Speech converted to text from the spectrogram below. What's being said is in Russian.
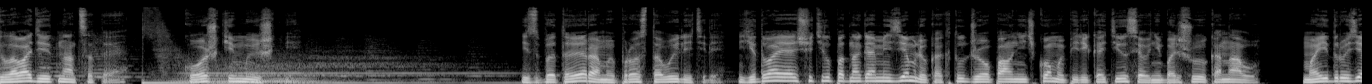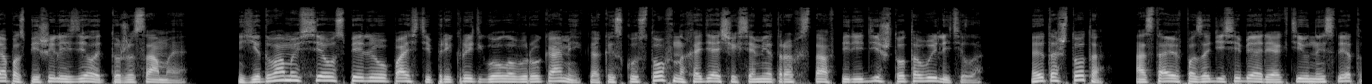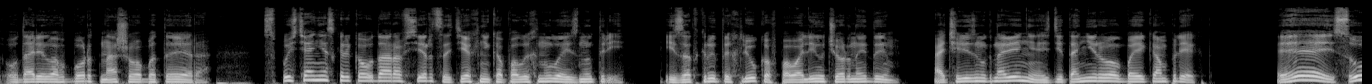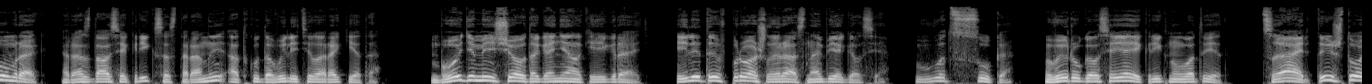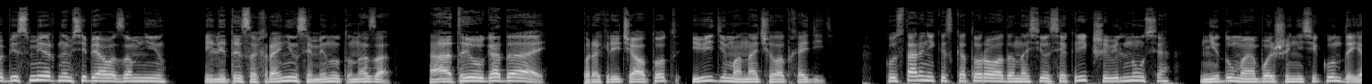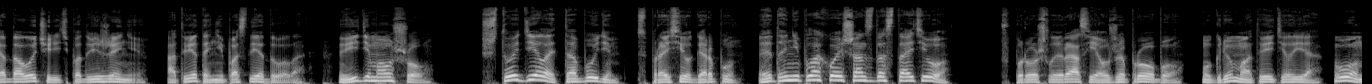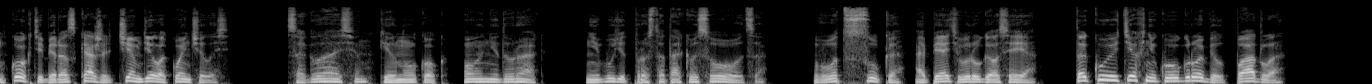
Глава 19. Кошки-мышки. Из БТРа мы просто вылетели. Едва я ощутил под ногами землю, как тут же упал ничком и перекатился в небольшую канаву. Мои друзья поспешили сделать то же самое. Едва мы все успели упасть и прикрыть головы руками, как из кустов, находящихся метров ста впереди, что-то вылетело. Это что-то, оставив позади себя реактивный след, ударило в борт нашего БТРа. Спустя несколько ударов сердца техника полыхнула изнутри. Из открытых люков повалил черный дым, а через мгновение сдетонировал боекомплект. «Эй, сумрак!» – раздался крик со стороны, откуда вылетела ракета. «Будем еще в догонялки играть? Или ты в прошлый раз набегался?» «Вот сука!» – выругался я и крикнул в ответ. «Царь, ты что, бессмертным себя возомнил? Или ты сохранился минуту назад?» «А ты угадай!» – прокричал тот и, видимо, начал отходить. Кустарник, из которого доносился крик, шевельнулся. Не думая больше ни секунды, я дал очередь по движению. Ответа не последовало. Видимо, ушел. «Что делать-то будем?» – спросил Гарпун. «Это неплохой шанс достать его». «В прошлый раз я уже пробовал», – угрюмо ответил я. «Вон, Кок тебе расскажет, чем дело кончилось». «Согласен», – кивнул Кок. «Он не дурак. Не будет просто так высовываться». «Вот сука!» – опять выругался я. «Такую технику угробил, падла».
